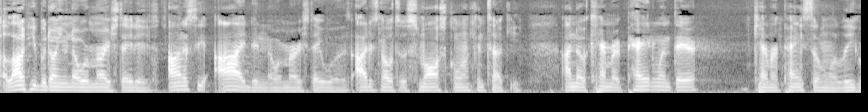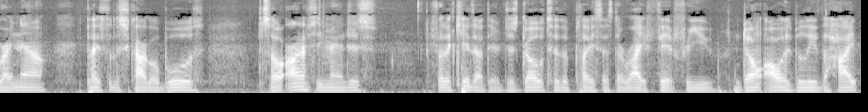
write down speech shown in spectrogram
A lot of people don't even know where Murray State is. Honestly, I didn't know where Murray State was. I just know it's a small school in Kentucky. I know Cameron Payne went there. Cameron Payne's still in the league right now. He plays for the Chicago Bulls. So honestly, man, just for the kids out there, just go to the place that's the right fit for you. Don't always believe the hype.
